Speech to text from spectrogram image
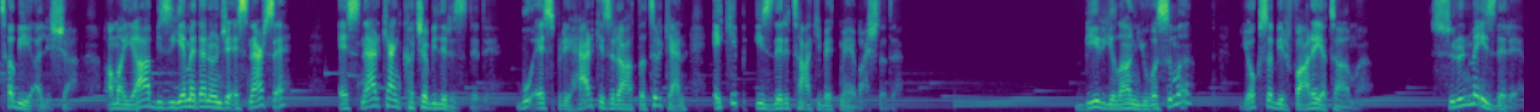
tabii Alişa ama ya bizi yemeden önce esnerse? Esnerken kaçabiliriz dedi. Bu espri herkesi rahatlatırken ekip izleri takip etmeye başladı. Bir yılan yuvası mı yoksa bir fare yatağı mı? Sürünme izleri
